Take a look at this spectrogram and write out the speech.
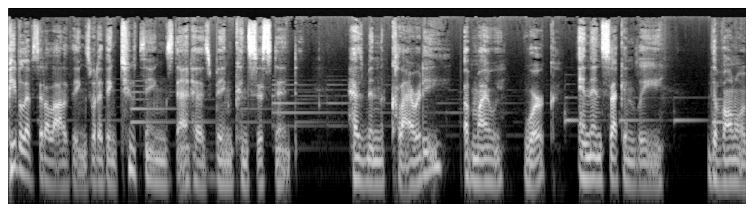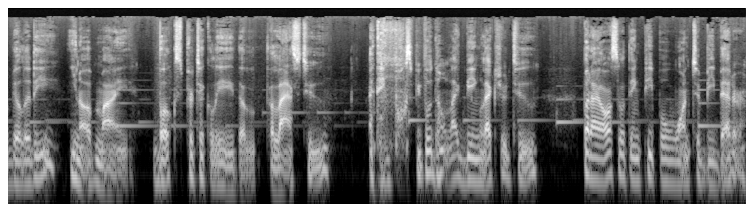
People have said a lot of things, but I think two things that has been consistent has been the clarity of my work, and then secondly, the vulnerability, you know, of my books, particularly the the last two. I think most people don't like being lectured to, but I also think people want to be better.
